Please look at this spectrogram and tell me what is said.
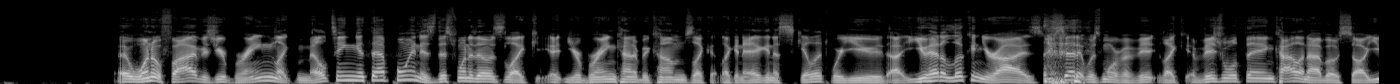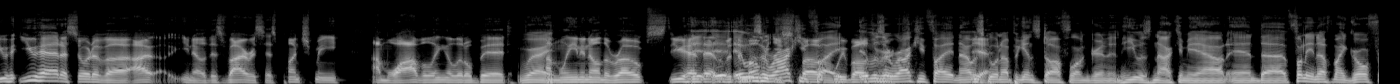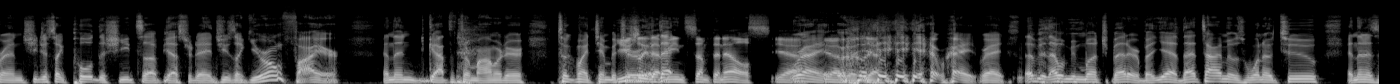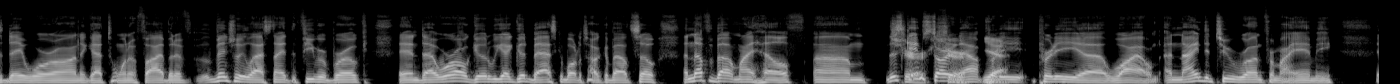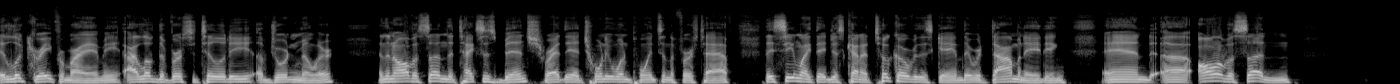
At 105, is your brain like melting at that point? Is this one of those like your brain kind of becomes like like an egg in a skillet where you uh, you had a look in your eyes. You said it was more of a vi- like a visual thing. Kyle and I both saw you. You had a sort of a I you know this virus has punched me. I'm wobbling a little bit. Right. I'm leaning on the ropes. You had that. It, it was a rocky spoke, fight. it was were, a rocky fight, and I was Yeah. going up against Dolph Lundgren, and he was knocking me out. And uh, funny enough, my girlfriend, she just like pulled the sheets up yesterday, and she's like, "You're on fire." And then got the thermometer, took my temperature. Usually that, means something else. Yeah. Right. Yeah. but yeah. yeah, right, right. That that would be much better. But yeah, that time it was 102, and then as the day wore on, it got to 105. But if, eventually last night the fever broke, and uh, we're all good. We got good basketball to talk about. So enough about my health. Um, this Sure, game started sure. out Yeah. pretty pretty uh, wild. A nine to two run for Miami. It looked great for Miami. I love the versatility of Jordan Miller. And then all of a sudden, the Texas bench, right? They had 21 points in the first half. They seemed like they just kind of took over this game. They were dominating. And uh, all of a sudden,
